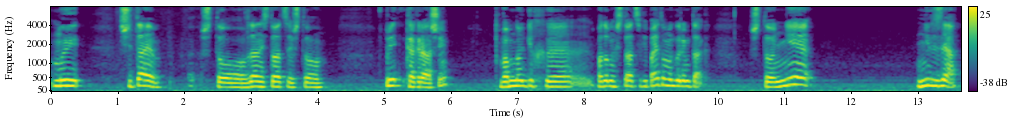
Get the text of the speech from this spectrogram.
мы считаем, что в данной ситуации, что как Раши, во многих э, подобных ситуациях, и поэтому мы говорим так, что не нельзя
